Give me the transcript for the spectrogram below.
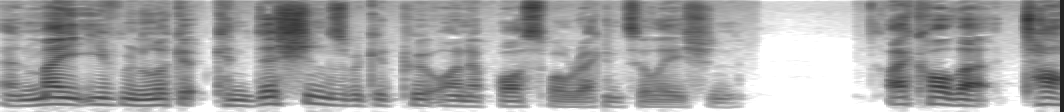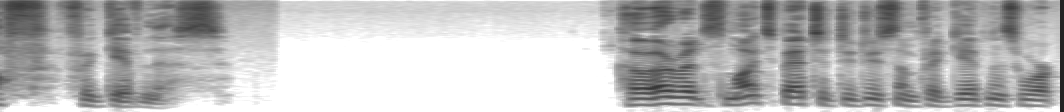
and might even look at conditions we could put on a possible reconciliation. I call that tough forgiveness. However, it's much better to do some forgiveness work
